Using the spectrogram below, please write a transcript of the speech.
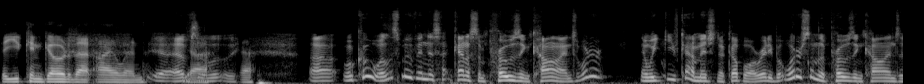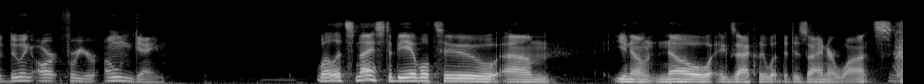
that you can go to that island. Yeah, absolutely. Yeah, yeah. Uh, well, cool. Well, let's move into kind of some pros and cons. What are and we you've kind of mentioned a couple already, but what are some of the pros and cons of doing art for your own game? Well, it's nice to be able to um, you know know exactly what the designer wants.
